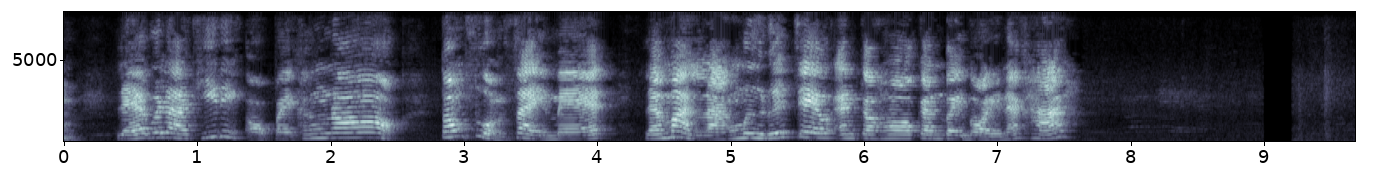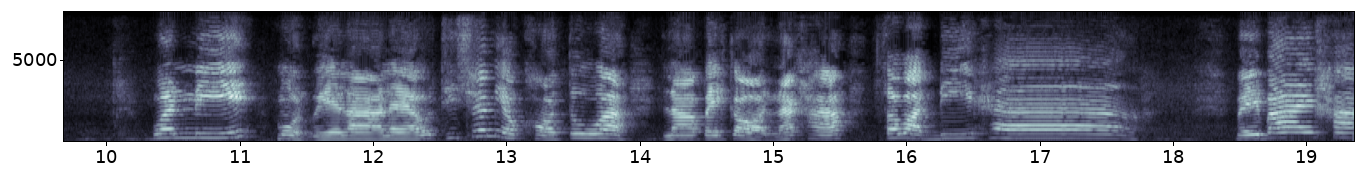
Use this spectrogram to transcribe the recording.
ำ และเวลาที่เด็กออกไปข้างนอก ต้องสวมใส่แมสและหมั่นล้างมือด้วยเจลแอลกอฮอล์กันบ่อยๆนะคะ วันนี้หมดเวลาแล้วที่เชอร์เมียวขอตัวลาไปก่อนนะคะ สวัสดีค่ะ บ๊ายบายค่ะ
